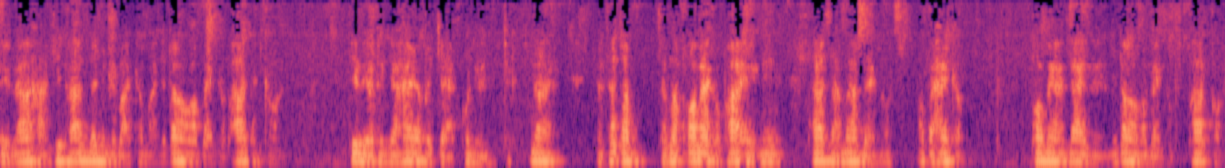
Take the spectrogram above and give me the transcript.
ติแล้วอาหารที่พระได้บิณฑบาตกลับมาจะต้องมาแบ่งกับพระกันก่อน ที่เหลือถึงจะให้เอาไปแจกคนอื่นได้แต่ถ้าทำสำหรับพ่อแม่ของพระเองนี่พระสามารถแบ่งเอาไปให้กับพ่อแม่ได้เลย ไม่ต้องเอามาแบ่งกับพระก่อน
